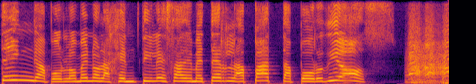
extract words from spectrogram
Tenga por lo menos la gentileza de meter la pata, por Dios.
